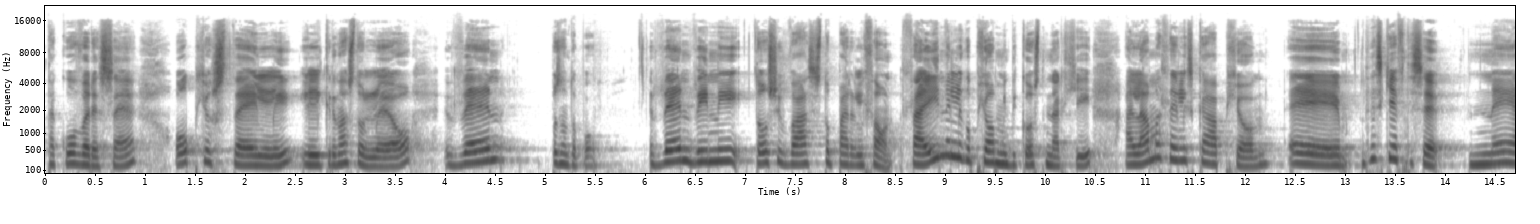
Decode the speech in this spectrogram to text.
τα κούβερεσέ. Όποιος θέλει, ειλικρινά στο λέω, δεν. Πώς να το πω. Δεν δίνει τόση βάση στο παρελθόν. Θα είναι λίγο πιο αμυντικό στην αρχή, αλλά άμα θέλεις κάποιον, ε, δεν σκέφτεσαι ναι,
